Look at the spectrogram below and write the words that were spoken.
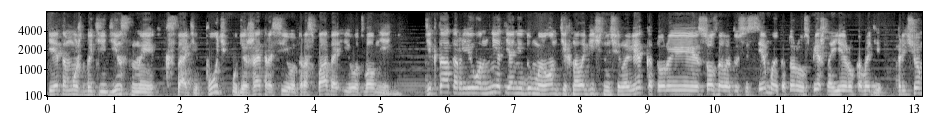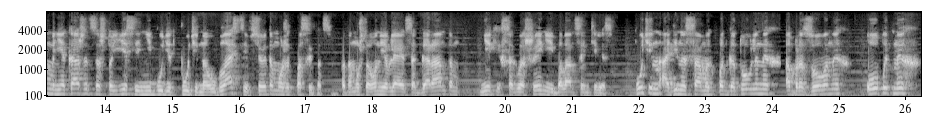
и это может быть единственный, кстати, путь удержать Россию от распада и от волнений. Диктатор ли он? Нет, я не думаю. Он технологичный человек, который создал эту систему и который успешно ей руководит. Причем мне кажется, что если не будет Путина у власти, все это может посыпаться, потому что он является гарантом неких соглашений и баланса интересов. Путин один из самых подготовленных, образованных, опытных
